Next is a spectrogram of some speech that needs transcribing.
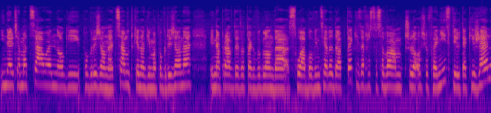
I Nelcia ma całe nogi pogryzione, calutkie nogi ma pogryzione. I naprawdę to tak wygląda słabo, więc jadę do apteki, zawsze stosowałam przy Loosiu Fenistil, taki żel,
